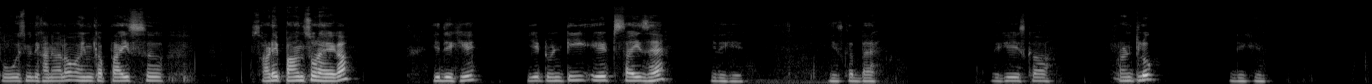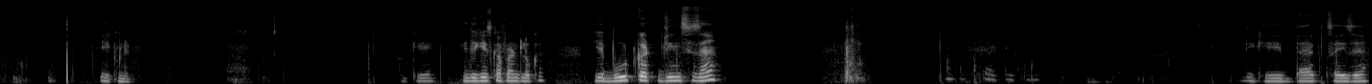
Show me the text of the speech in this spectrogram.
तो इसमें दिखाने वाला हूँ। और इनका प्राइस साढ़े पाँच सौ रहेगा। ये देखिए ये ट्वेंटी एट साइज़ है। ये देखिए, ये इसका बैक देखिए इसका फ्रंट लुक ये देखिए, एक मिनट। ओके, ये देखिए इसका फ्रंट लुक है। ये बूट कट जीन्स हैं। देखिए बैक साइज़ है।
